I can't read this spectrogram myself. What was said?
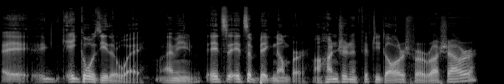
It, it goes either way. I mean, it's it's a big number. One hundred and fifty dollars for a rush hour.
